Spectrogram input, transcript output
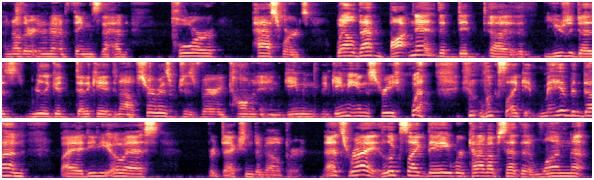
another Internet of Things that had poor passwords. Well, that botnet that did uh, usually does really good dedicated denial of service, which is very common in gaming the gaming industry. Well, it looks like it may have been done by a DDoS protection developer. That's right. It looks like they were kind of upset that one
